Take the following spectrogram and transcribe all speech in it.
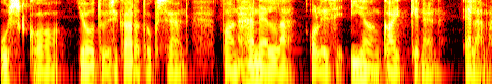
uskoo, joutuisi kadotukseen, vaan hänellä olisi iankaikkinen elämä.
